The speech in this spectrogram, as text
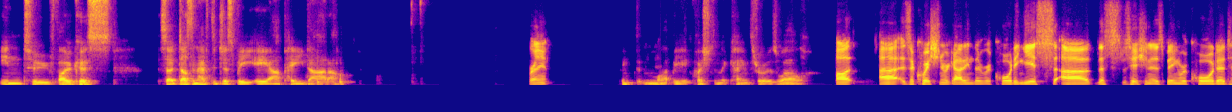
into Phocas. So it doesn't have to just be ERP data. Brilliant. I think there might be a question that came through as well. Uh, uh, a question regarding the recording. Yes, uh, this session is being recorded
